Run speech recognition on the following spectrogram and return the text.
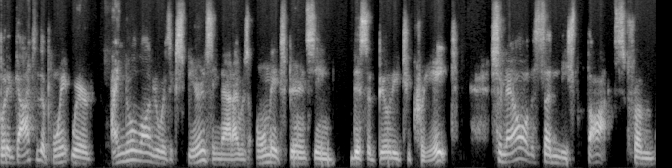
But it got to the point where I no longer was experiencing that. I was only experiencing this ability to create. So now all of a sudden, these thoughts from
